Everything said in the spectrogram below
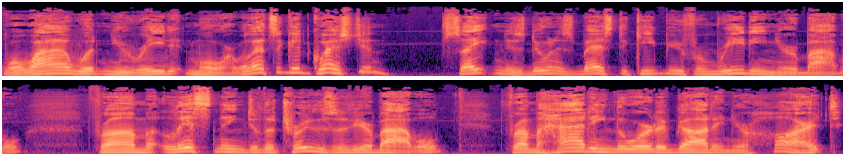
well, why wouldn't you read it more? Well, that's a good question. Satan is doing his best to keep you from reading your Bible from listening to the truths of your Bible, from hiding the Word of God in your heart,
